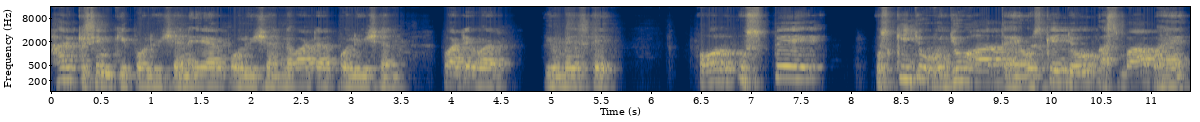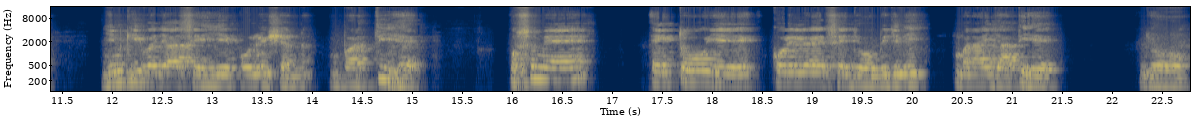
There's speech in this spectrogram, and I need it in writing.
हर किस्म की pollution air pollution water pollution whatever you may से और उस पर उसकी जो वजूहत हैं, उसके जो इसबाब हैं, जिनकी वजह से ये पोल्यूशन बढ़ती है, उसमें एक तो ये कोयले से जो बिजली बनाई जाती है, जो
